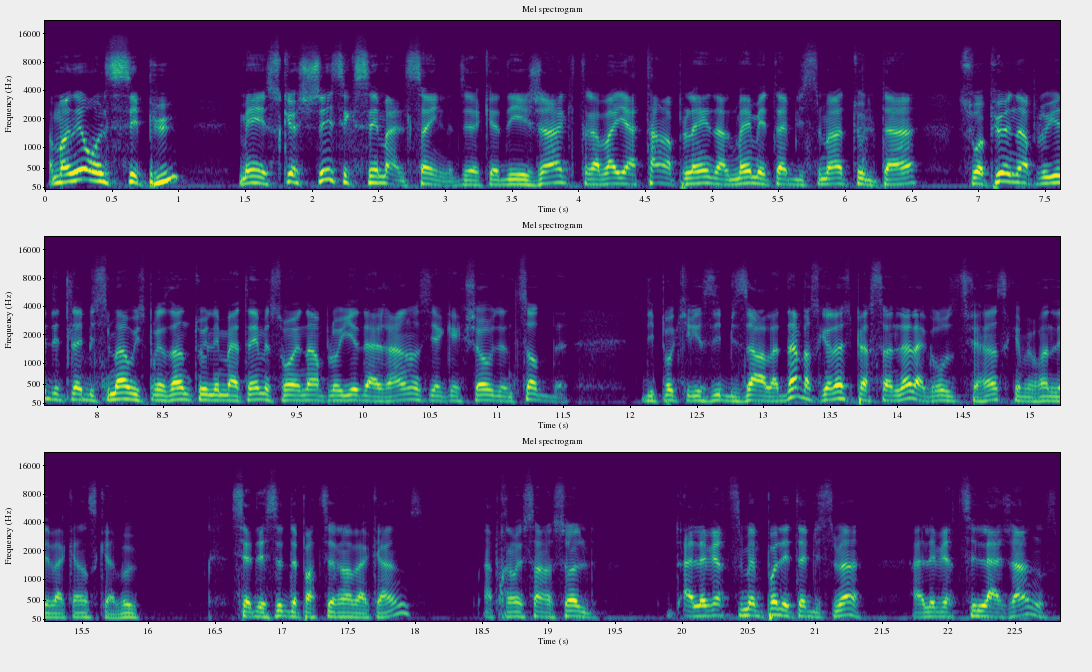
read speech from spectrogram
À un moment donné, on le sait plus. Mais ce que je sais, c'est que c'est malsain. dire que des gens qui travaillent à temps plein dans le même établissement tout le temps, soit plus un employé d'établissement où ils se présentent tous les matins, mais soit un employé d'agence, il y a quelque chose, une sorte d'hypocrisie bizarre là-dedans. Parce que là, cette personne-là, la grosse différence, c'est qu'elle peut prendre les vacances qu'elle veut. Si elle décide de partir en vacances, après un sans solde, elle avertit même pas l'établissement elle avertit l'agence.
